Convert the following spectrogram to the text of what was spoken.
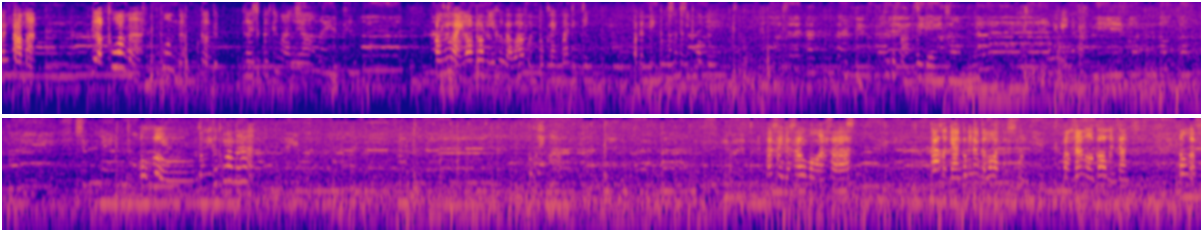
มันต่ำอะ เกือบท่วมอะท่วมเกือบเกือบเลยสะเกิดขึ้นมาเลยอะฟังไม่ไหวรอบรอบนี้คือแบบว่าฝนตกแรงมากจริงๆปกติตรงนั้นมันจะไม่ท่วมเลยที่จะฝ่าไฟแดงทางนไม่เห็นะคะโอ้โหตรงนี้ก็ท่วมมากตกแรงมากถ้าใครจะเข้ามอนะคะถ้าสัญญาณก็ไม่น่าจะรอดค่ะทุกคนฝั่งหน้ามอก็เหมือนกัน ต้องแบบ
